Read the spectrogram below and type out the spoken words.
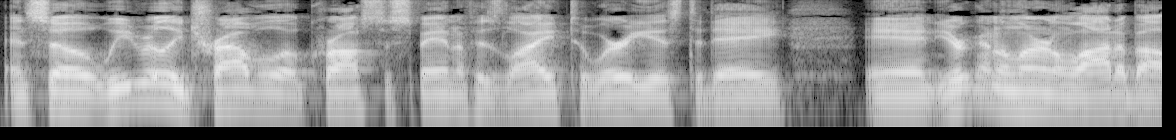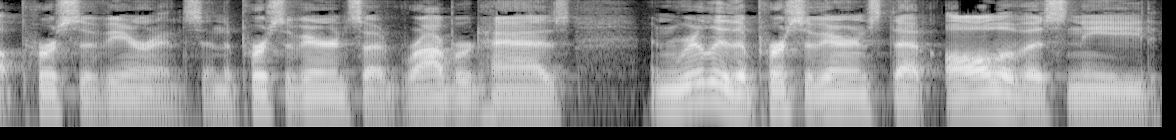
And so we really travel across the span of his life to where he is today. And you're going to learn a lot about perseverance and the perseverance that Robert has and really the perseverance that all of us need,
